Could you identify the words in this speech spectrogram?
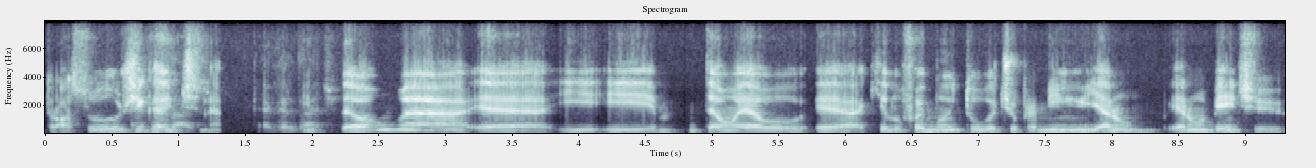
troço gigante, é né? É verdade. Então, uh, é, e, e, então eu, é, aquilo foi muito útil para mim e era um, era um ambiente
